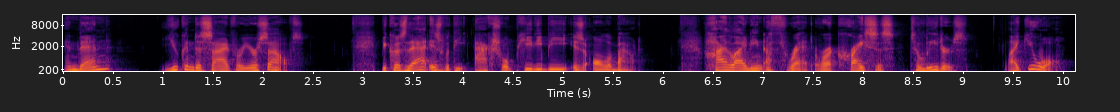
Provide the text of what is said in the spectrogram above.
And then you can decide for yourselves. Because that is what the actual PDB is all about highlighting a threat or a crisis to leaders like you all,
